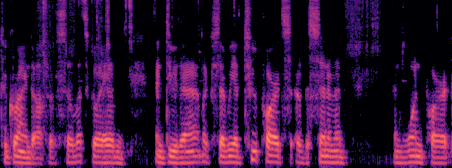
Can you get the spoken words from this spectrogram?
to grind off of. So let's go ahead and, and do that. Like I said, we had two parts of the cinnamon and one part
